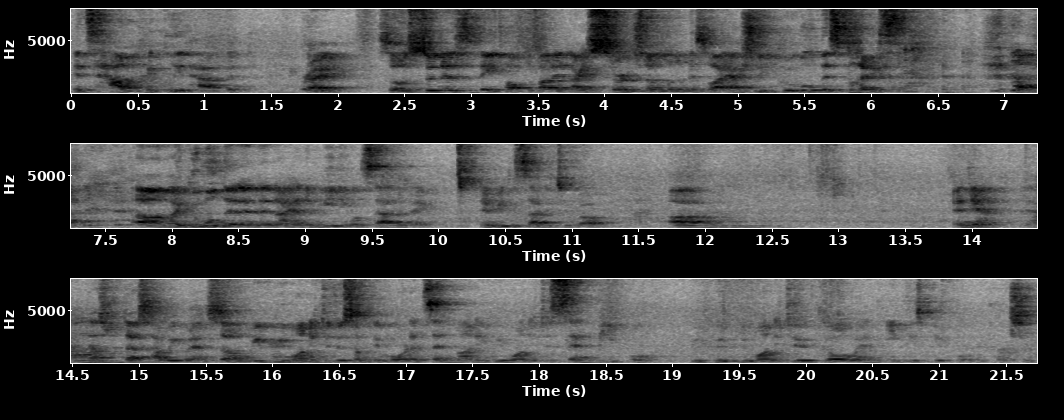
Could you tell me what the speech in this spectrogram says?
It's how quickly it happened, right? So as soon as they talked about it, I searched a little bit. So I actually Googled this place. um, I Googled it, and then I had a meeting on Saturday, and we decided to go. Um, and yeah, yeah that's, Um, that's how we went. So we, we wanted to do something more than send money. We wanted to send people. We, we, we wanted to go and meet these people in person.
